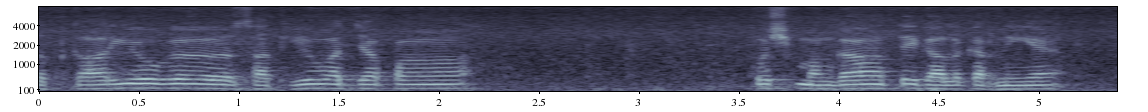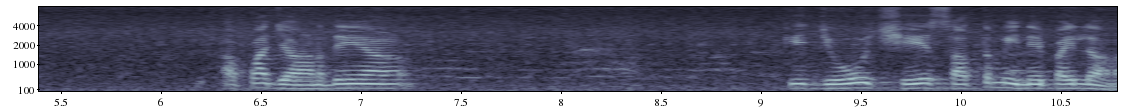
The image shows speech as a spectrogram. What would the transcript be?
ਸਤਿਕਾਰਯੋਗ ਸਾਥੀਓ, ਅੱਜ ਆਪਾਂ ਕੁਝ ਮੰਗਾਂ ਤੇ ਗੱਲ ਕਰਨੀ ਹੈ। ਆਪਾਂ ਜਾਣਦੇ ਹਾਂ ਕਿ ਜੋ 6-7 ਮਹੀਨੇ ਪਹਿਲਾਂ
